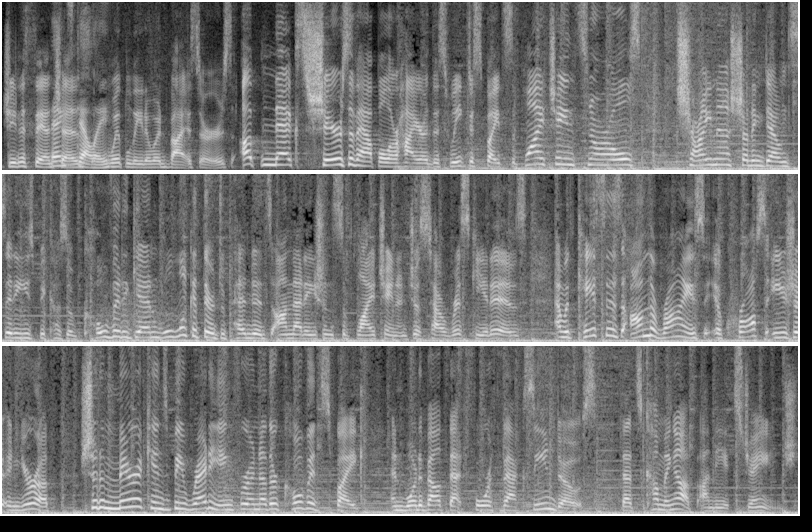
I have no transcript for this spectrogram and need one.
Gina Sanchez Thanks, with Lido Advisors. Up next, shares of Apple are higher this week despite supply chain snarls. China shutting down cities because of COVID again. We'll look at their dependence on that Asian supply chain and just how risky it is. And with cases on the rise across Asia and Europe, should Americans be readying for another COVID spike? And what about that fourth vaccine dose? That's coming up on the exchange.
